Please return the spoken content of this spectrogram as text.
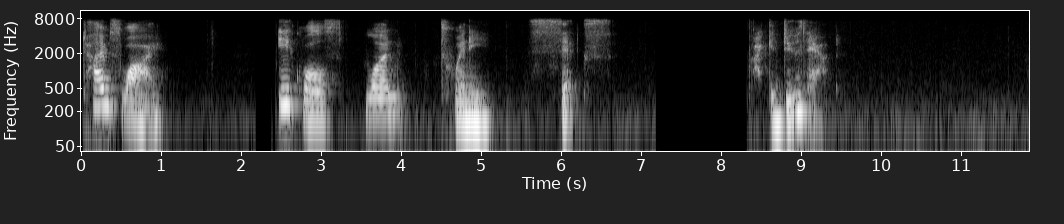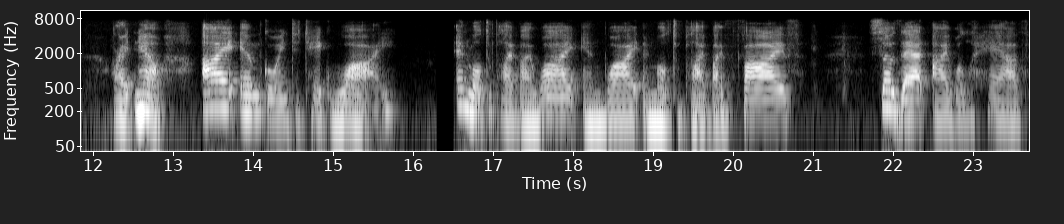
times y equals 126. I can do that. All right, now I am going to take y and multiply by y and y and multiply by 5 so that I will have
